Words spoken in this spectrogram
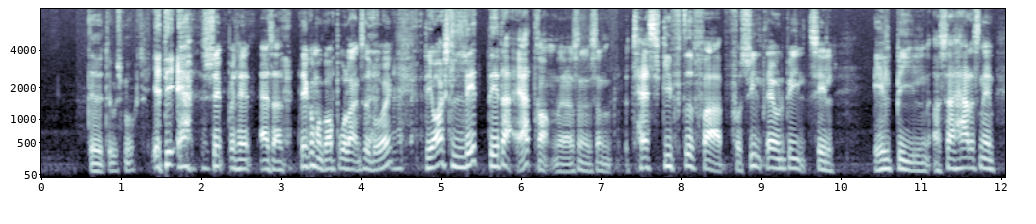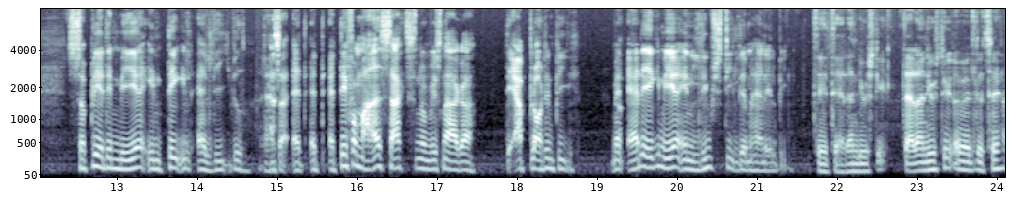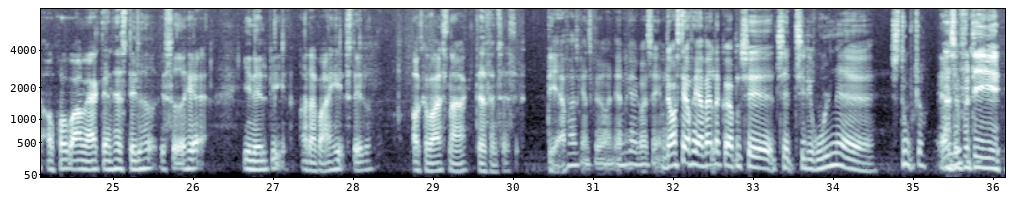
Det, det er jo smukt. Ja, det er simpelthen. Altså, det kunne man godt bruge lang tid på, ikke? Det er også lidt det, der er drømmen. Altså, sådan, at tage skiftet fra fossildrevne bil til elbilen, og så har der sådan en, så bliver det mere en del af livet. Ja. Altså, at, at, at det er for meget sagt, når vi snakker, det er blot en bil. Men er det ikke mere en livsstil, det med at have en elbil? Det, det er da en livsstil. Det er da en livsstil at vælge det til. Og prøv bare at mærke den her stillhed. Vi sidder her i en elbil, og der er bare helt stille. Og kan bare snakke. Det er fantastisk. Det er faktisk ganske godt, ja, det kan jeg godt se. Men det er også derfor, jeg har valgt at gøre dem til, til, til de rullende studier. Ja, altså fordi,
